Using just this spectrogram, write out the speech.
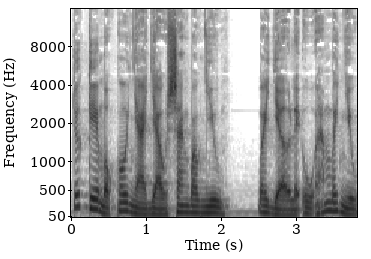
Trước kia một ngôi nhà giàu sang bao nhiêu, Bây giờ lại u ám bấy nhiêu.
